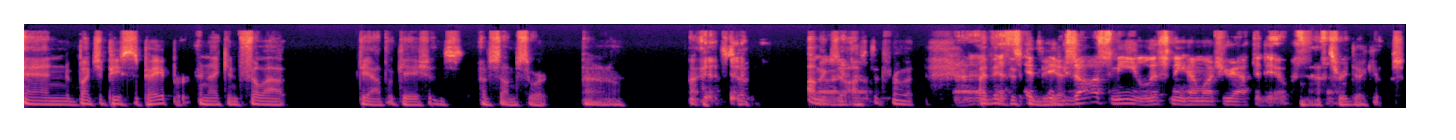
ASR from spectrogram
and a bunch of pieces of paper, and I can fill out the applications of some sort. I don't know. So I'm exhausted from it. Uh, I think this could it be it. exhausts me listening how much you have to do. That's ridiculous.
